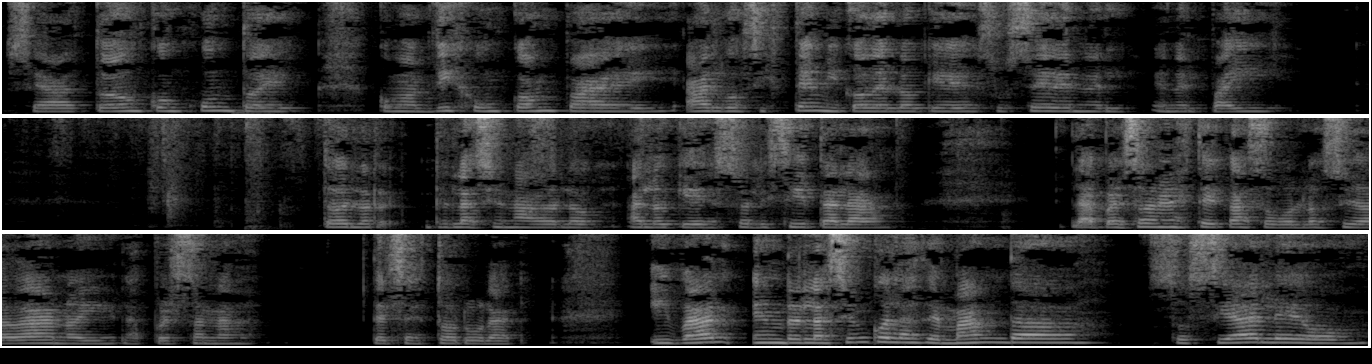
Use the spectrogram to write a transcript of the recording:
o sea, todo un conjunto, es, como dijo un compa, es algo sistémico de lo que sucede en el, en el país todo lo relacionado a lo, que solicita la, persona, en este caso por los ciudadanos y las personas del sector rural. Y van en relación con las demandas sociales o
